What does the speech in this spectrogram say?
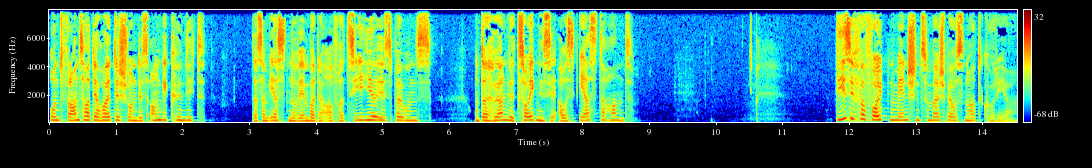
Und Franz hat ja heute schon das angekündigt, dass am 1. November der AVC hier ist bei uns. Und da hören wir Zeugnisse aus erster Hand. Diese verfolgten Menschen, zum Beispiel aus Nordkorea,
